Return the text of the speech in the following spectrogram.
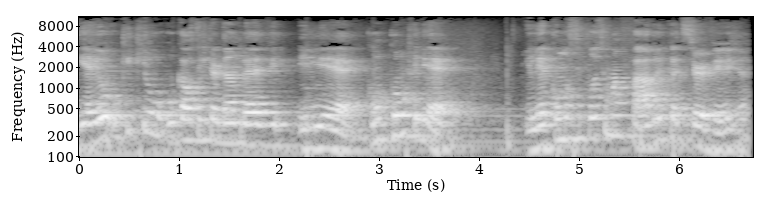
E, aí, o que, que o, o call center da Ambev ele é? Como, como que ele é? Ele é como se fosse uma fábrica de cerveja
